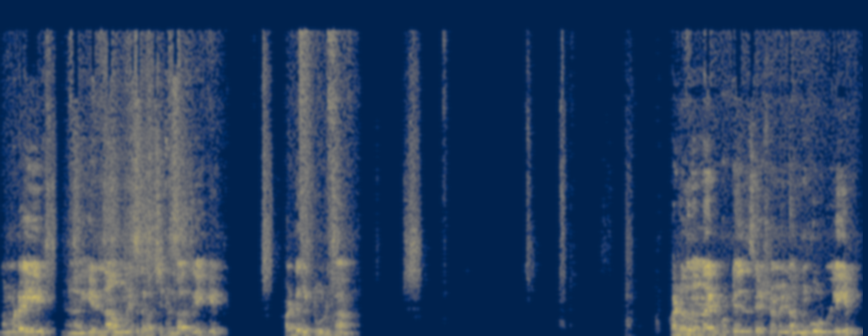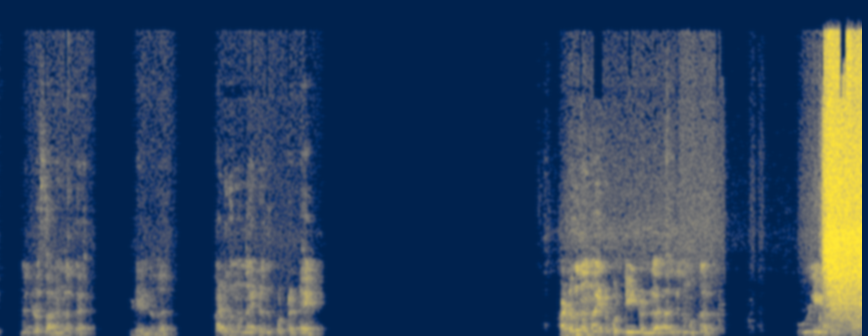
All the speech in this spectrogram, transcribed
നമ്മുടെ ഈ എണ്ണ നന്നായിട്ട് തിളച്ചിട്ടുണ്ട്. അതിലേക്ക് കടുക് ഇട്ട് കൊടുക്കാം. കടുക് നന്നായിട്ട് പൊട്ടിയതിന് ശേഷം വേണം നമുക്ക് ഉള്ളിയും മറ്റുള്ള സാധനങ്ങളൊക്കെ ഇടേണ്ടത്. കടുക് നന്നായിട്ടൊന്ന് പൊട്ടട്ടെ. കടുക് നന്നായിട്ട് പൊട്ടിയിട്ടുണ്ട്. അതിൽ നമുക്ക് ഉള്ളി ഇട്ട് കൊടുക്കാം.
